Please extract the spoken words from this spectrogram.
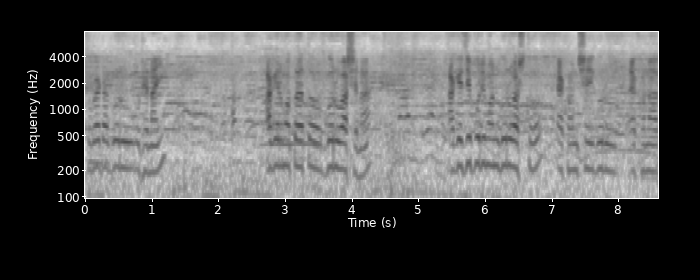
খুব একটা গরু উঠে নাই। আগের মতো এত গরু আসে না। আগে যে পরিমাণ গরু আসতো, এখন সেই গরু এখন আর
